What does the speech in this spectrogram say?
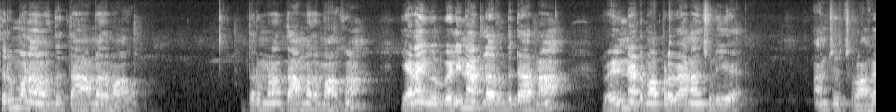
திருமணம் வந்து தாமதமாகும். திருமணம் தாமதமாகும். ஏன்னா இவர் வெளிநாட்டில் இருந்துட்டாருன்னா வெளிநாட்டு மாப்பிள்ளை வேணாம்னு சொல்லி அனுப்பிச்சி வச்சுருவாங்க.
